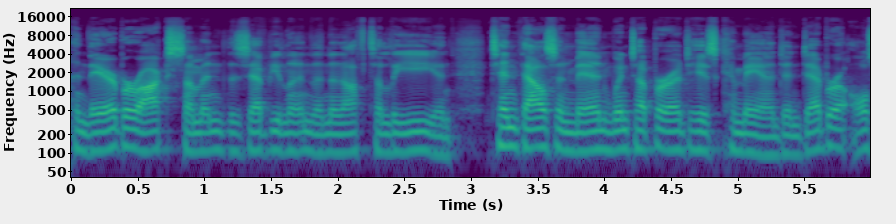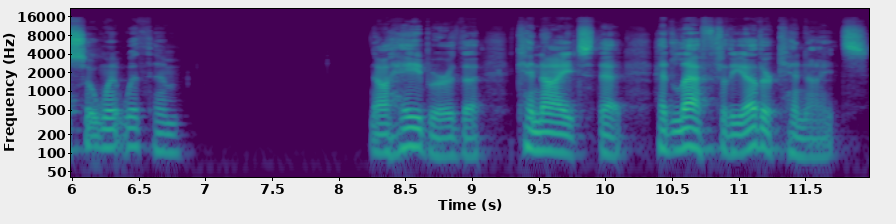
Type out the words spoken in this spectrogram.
And there Barak summoned the Zebulun and the Naphtali, and ten thousand men went up unto his command, and Deborah also went with him. Now Heber, the Kenite that had left for the other Kenites,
